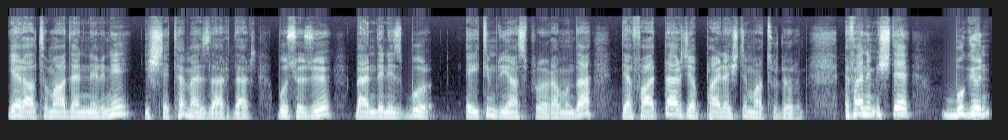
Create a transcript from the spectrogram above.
yeraltı madenlerini işletemezler der. Bu sözü bendeniz bu Eğitim Dünyası programında defaatlerce paylaştığımı hatırlıyorum. Efendim işte bugün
